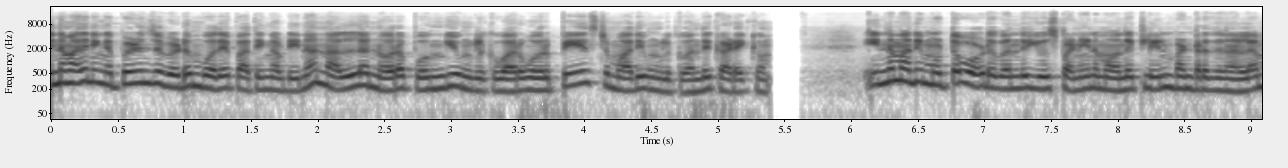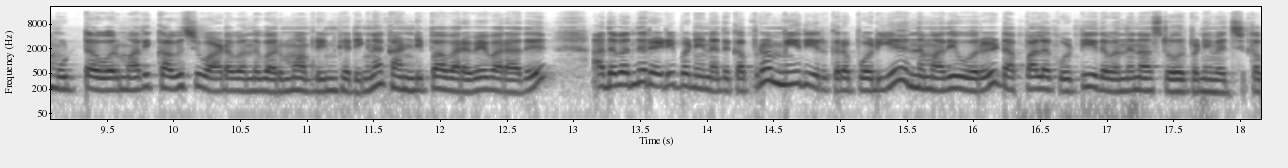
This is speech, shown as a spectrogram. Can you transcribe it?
இந்த மாதிரி நீங்கள் பிழிஞ்சு விடும்போதே பார்த்தீங்க அப்படின்னா நல்ல நுர பொங்கி உங்களுக்கு வரும். ஒரு பேஸ்ட் மாதிரி உங்களுக்கு வந்து கிடைக்கும். இந்த மாதிரி முட்டை ஓடு வந்து யூஸ் பண்ணி நம்ம வந்து க்ளீன் பண்ணுறதுனால முட்டை ஒரு மாதிரி கவிச்சு வாடை வந்து வருமா அப்படின்னு கேட்டிங்கன்னா கண்டிப்பாக வரவே வராது. அதை வந்து ரெடி பண்ணினதுக்கப்புறம் மீதி இருக்கிற பொடியை இந்த மாதிரி ஒரு டப்பாவில் கொட்டி இதை வந்து நான் ஸ்டோர் பண்ணி வச்சுக்க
